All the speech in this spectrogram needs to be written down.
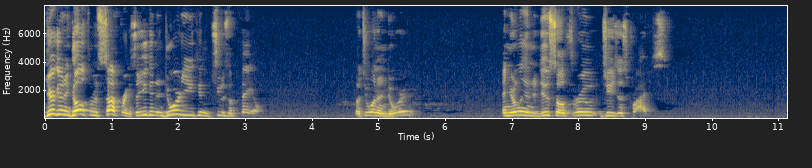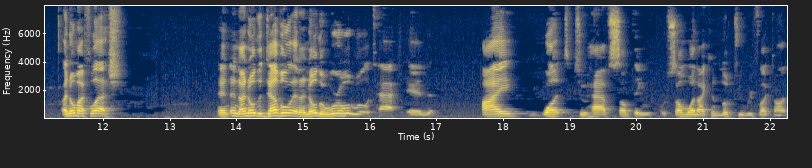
you're going to go through suffering so you can endure it or you can choose to fail. Don't you want to endure it? And you're only going to do so through Jesus Christ. I know my flesh. And, and I know the devil and I know the world will attack. And I want to have something or someone I can look to, reflect on,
